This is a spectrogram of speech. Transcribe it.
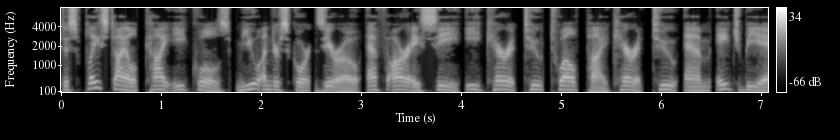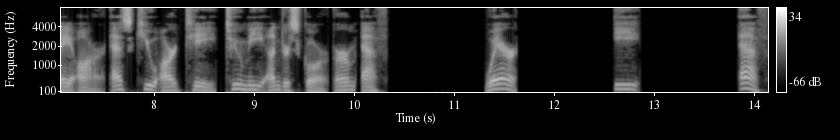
Display style chi equals mu underscore zero frac e caret two twelve pi caret two m hbar sqrt two me underscore erm f where e f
